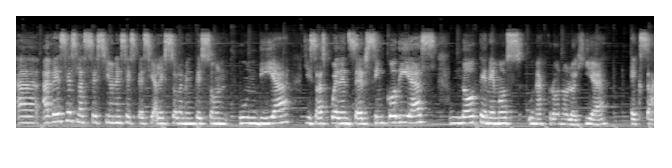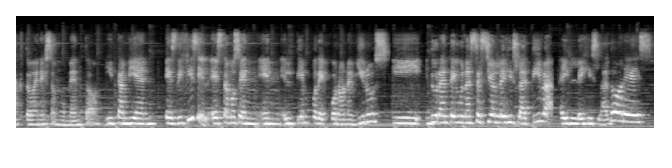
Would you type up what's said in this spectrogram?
a veces las sesiones especiales solamente son un día, quizás pueden ser cinco días. No tenemos una cronología exacto en ese momento. Y también es difícil. Estamos en, el tiempo de coronavirus y durante una sesión legislativa hay legisladores,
